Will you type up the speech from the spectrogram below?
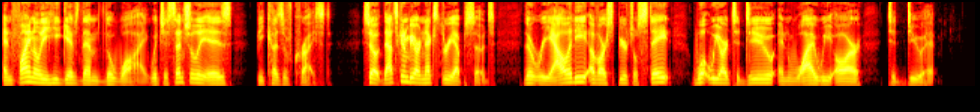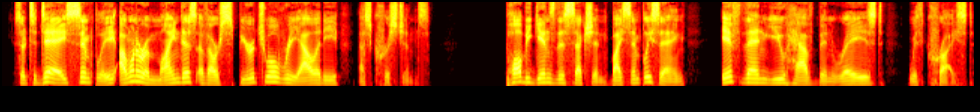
And finally, he gives them the why, which essentially is because of Christ. So that's going to be our next three episodes the reality of our spiritual state, what we are to do, and why we are to do it. So today, simply, I want to remind us of our spiritual reality as Christians. Paul begins this section by simply saying, If then you have been raised with Christ.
